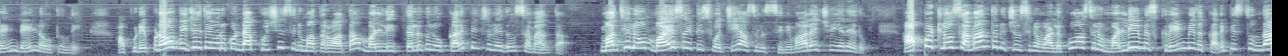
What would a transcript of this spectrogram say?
రెండేళ్ళు అవుతుంది అప్పుడెప్పుడో విజయ్ దేవరకొండ ఖుషి సినిమా తర్వాత మళ్ళీ తెలుగులో కనిపించలేదు సమాంత. మధ్యలో మయోసైటిస్ వచ్చి అసలు సినిమాలే చేయలేదు. అప్పట్లో సమాంతను చూసిన వాళ్ళకు అసలు మళ్ళీ ఈమె స్క్రీన్ మీద కనిపిస్తుందా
